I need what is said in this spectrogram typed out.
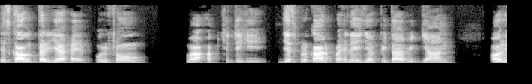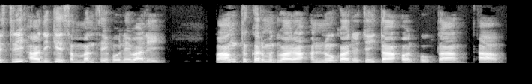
इसका उत्तर यह है, पुरुषों व अक्षिति, जिस प्रकार पहले यह पिता विज्ञान और स्त्री आदि के संबंध से होने वाले पांक्त कर्म द्वारा अन्नों का रचयिता और भोक्ता था,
